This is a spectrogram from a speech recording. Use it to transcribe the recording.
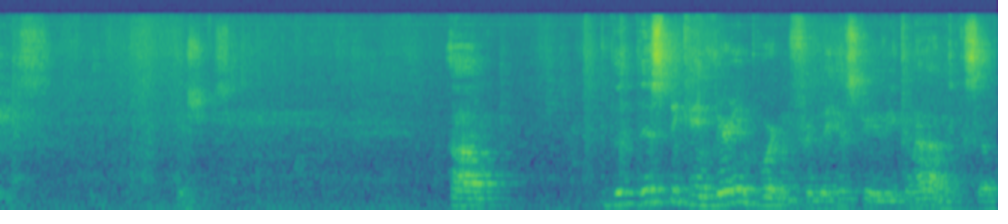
these issues. Um, th- this became very important for the history of economics, of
